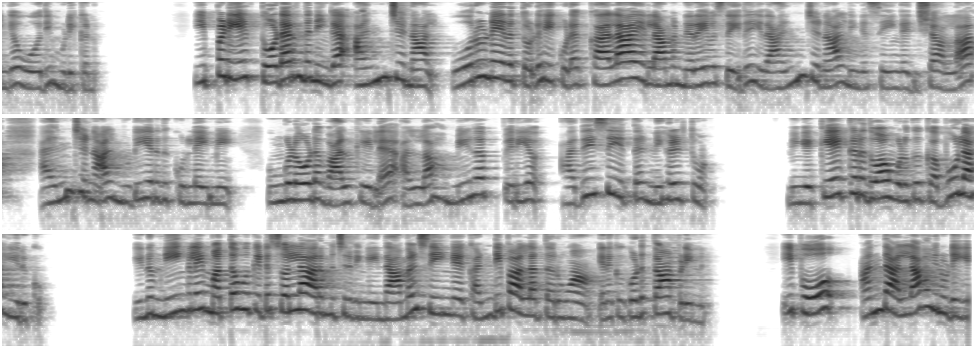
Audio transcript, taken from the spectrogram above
நீங்கள் ஓதி முடிக்கணும். இப்படியே தொடர்ந்து நீங்கள் அஞ்சு நாள் ஒரு நேர தொழுகை கூட கலா இல்லாமல் நிறைவு செய்து இதை அஞ்சு நாள் நீங்கள் செய்யுங்க இன்ஷா அல்லாஹ் அஞ்சு நாள் முடியறதுக்குள்ளேயுமே உங்களோட வாழ்க்கையில் அல்லாஹ் மிகப்பெரிய அதிசயத்தை நிகழ்த்துவான். நீங்கள் கேட்குறதுவா உங்களுக்கு கபூலாகி இருக்கும். இன்னும் நீங்களே மற்றவங்க கிட்ட சொல்ல ஆரம்பிச்சிருவீங்க இந்த அமல் செய்யுங்க கண்டிப்பாக அல்லாஹ் தருவான் எனக்கு கொடுத்தான் அப்படின்னு. இப்போ அந்த அல்லாஹினுடைய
